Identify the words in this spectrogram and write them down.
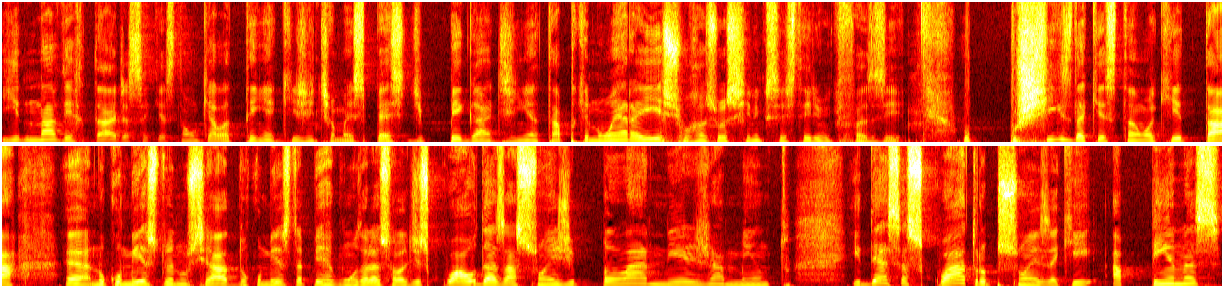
E na verdade, essa questão que ela tem aqui, gente, é uma espécie de pegadinha, tá? Porque não era esse o raciocínio que vocês teriam que fazer. O o X da questão aqui está é, no começo do enunciado, no começo da pergunta. Olha só, ela diz qual das ações de planejamento. E dessas quatro opções aqui, apenas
